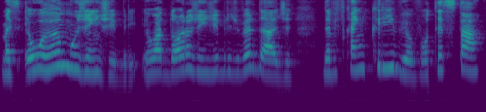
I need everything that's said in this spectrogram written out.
Mas eu amo gengibre. Eu adoro gengibre de verdade. Deve ficar incrível, vou testar.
